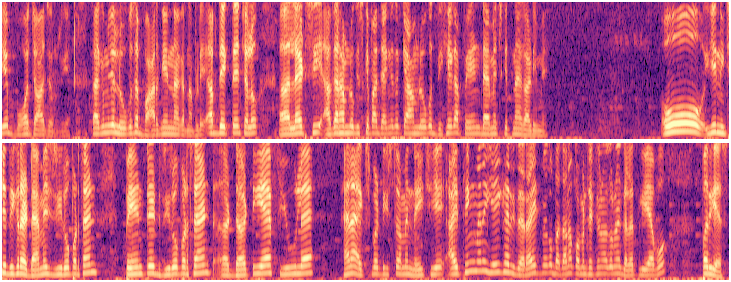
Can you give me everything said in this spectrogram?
ये बहुत ज़्यादा ज़रूरी है, ताकि मुझे लोगों से बार्गेन ना करना पड़े. अब देखते हैं, चलो लेट सी अगर हम लोग इसके पास जाएँगे तो क्या हम लोगों को दिखेगा पेंट डैमेज कितना है गाड़ी में? ओ, ये नीचे दिख रहा है damage zero percent painted zero percent dirty है फ्यूल है है ना एक्सपर्टीज तो हमें नहीं चाहिए। आई थिंक मैंने यही खरीदा राइट मेरे को बताना कमेंट सेक्शन में अगर मैंने गलत लिया है वो, पर यस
